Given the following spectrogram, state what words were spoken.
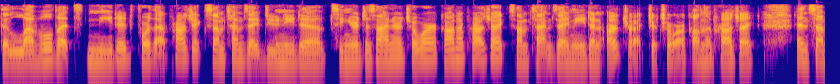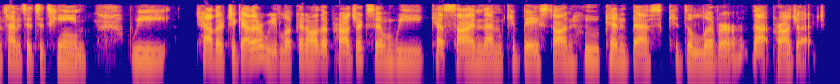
the level that's needed for that project. Sometimes I do need a senior designer to work on a project. Sometimes I need an art director to work on the project. And sometimes it's a team. We gather together, we look at all the projects and we assign them based on who can best deliver that project.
